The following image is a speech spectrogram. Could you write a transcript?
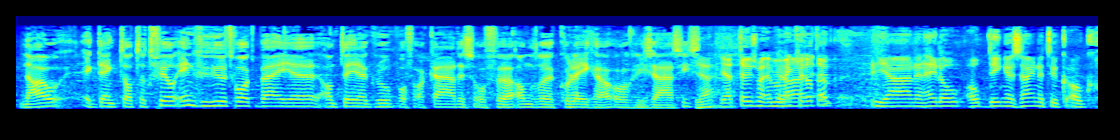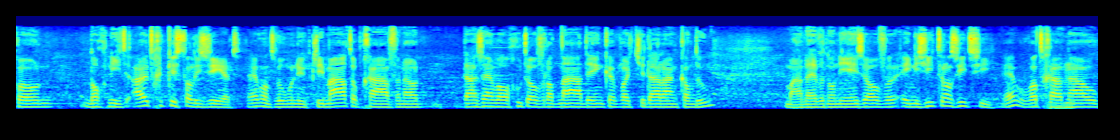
Nou, ik denk dat het veel ingehuurd wordt bij uh, Antea Group of Arcades of uh, andere collega-organisaties. Ja, ja Teus, merk je dat ook? Ja, een hele hoop dingen zijn natuurlijk ook gewoon nog niet uitgekristalliseerd. Hè? Want we moeten nu klimaatopgave. Nou, daar zijn we al goed over aan het nadenken wat je daaraan kan doen. Maar dan hebben we het nog niet eens over energietransitie. Hè? Wat gaat nou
